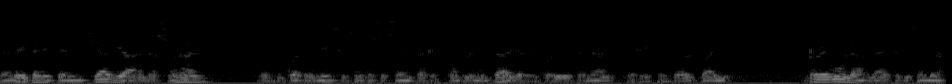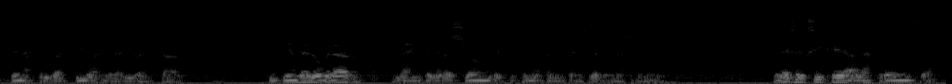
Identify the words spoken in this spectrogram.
La ley penitenciaria nacional 24.660, que es complementaria del Código Penal que rige en todo el regula la ejecución de las penas privativas de la libertad y tiende a lograr la integración del sistema penitenciario nacional. Se les exige a las provincias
